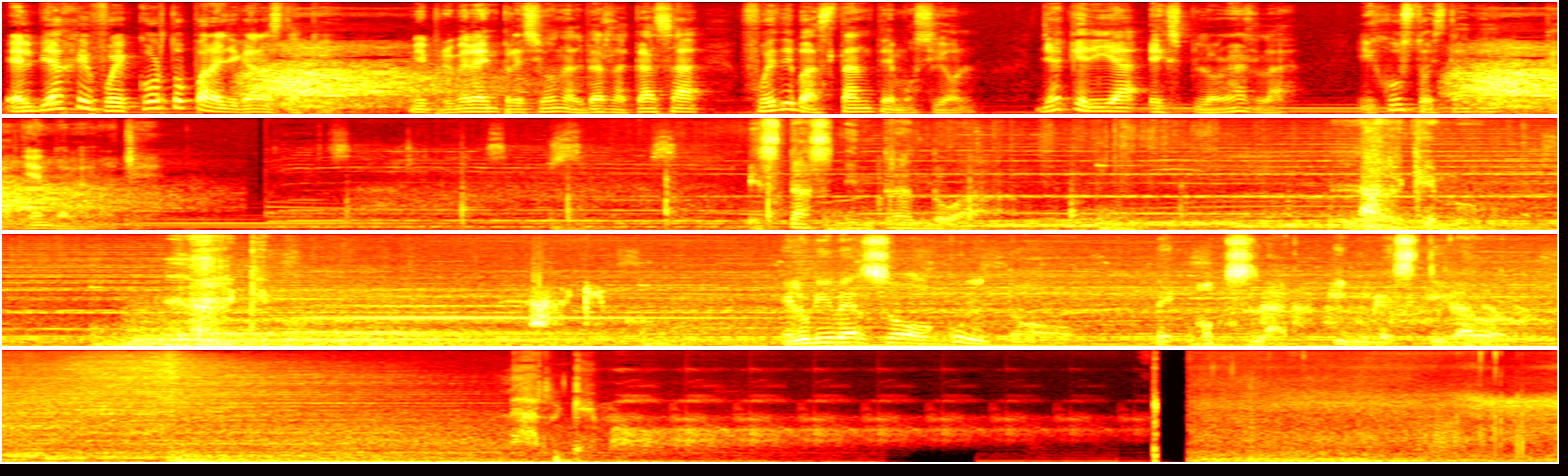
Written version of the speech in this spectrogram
El viaje fue corto para llegar hasta aquí. Mi primera impresión al ver la casa fue de bastante emoción. Ya quería explorarla y justo estaba cayendo la noche. Estás entrando a Larquemo. Larquemo. Larquemo. El universo oculto de Oxlack Investigador.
